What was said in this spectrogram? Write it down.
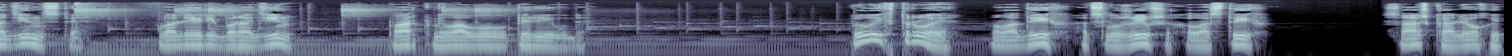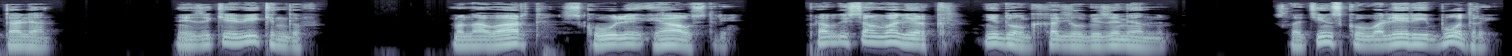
11. Валерий Бородин. Парк мелового периода. Было их трое, молодых, отслуживших, холостых. Сашка, Алёха и Толян. На языке викингов. Мановарт, Скули и Аустри. Правда, и сам Валерк недолго ходил безымянным. С латинского Валерий бодрый,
